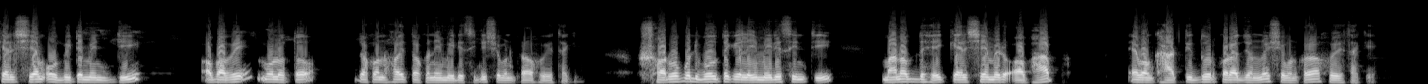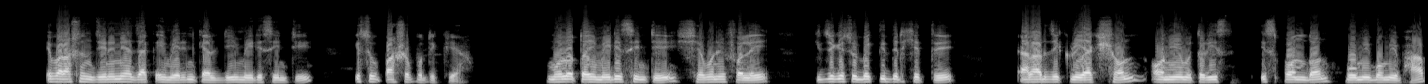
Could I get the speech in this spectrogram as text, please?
ক্যালসিয়াম ও ভিটামিন ডি অভাবে মূলত যখন হয় তখন এই মেডিসিনটি সেবন করা হয়ে থাকে। সর্বোপরি বলতে গেলে এই মেডিসিনটি মানবদেহে ক্যালসিয়ামের অভাব এবং ঘাটতি দূর করার জন্য সেবন করা হয়ে থাকে। এবার আসুন জেনে নেওয়া যাক এই মেরিনক্যাল ডি মেডিসিনটি কিছু পার্শ্ব প্রতিক্রিয়া। মূলত এই মেডিসিনটি সেবনের ফলে কিছু কিছু ব্যক্তিদের ক্ষেত্রে অ্যালার্জিক রিয়াকশন অনিয়মিত স্পন্দন, বমি বমি ভাব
